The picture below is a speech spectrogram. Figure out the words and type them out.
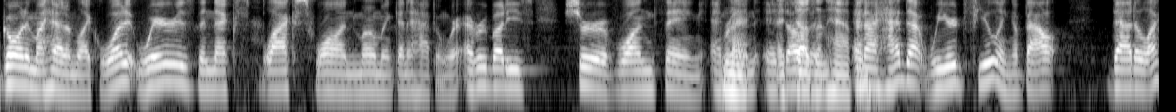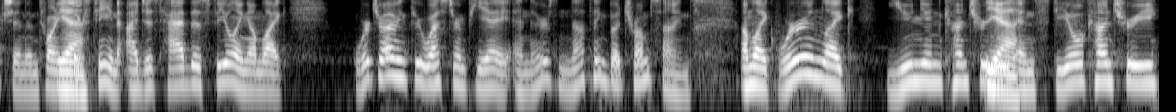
going in my head. I'm like, what? Where is the next black swan moment going to happen? Where everybody's sure of one thing and Right. then it, It doesn't. doesn't happen. And I had that weird feeling about that election in 2016. I just had this feeling. I'm like, we're driving through Western PA and there's nothing but Trump signs. I'm like, we're in like Union country Yeah. and steel country.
